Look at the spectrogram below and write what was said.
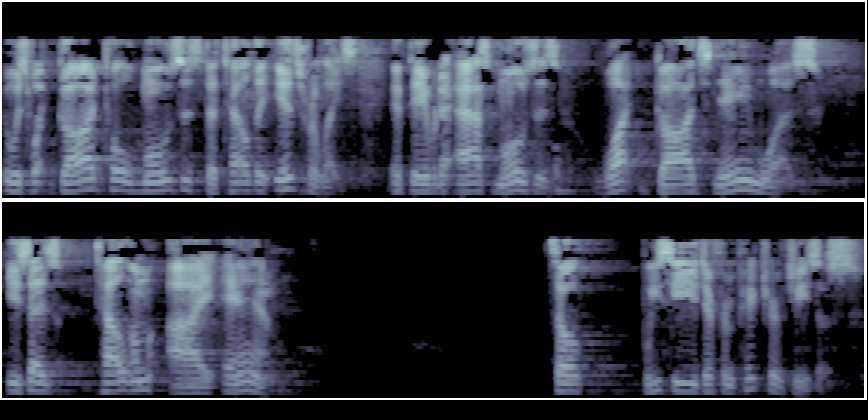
It was what God told Moses to tell the Israelites if they were to ask Moses what God's name was. He says, Tell them I am. So we see a different picture of Jesus.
